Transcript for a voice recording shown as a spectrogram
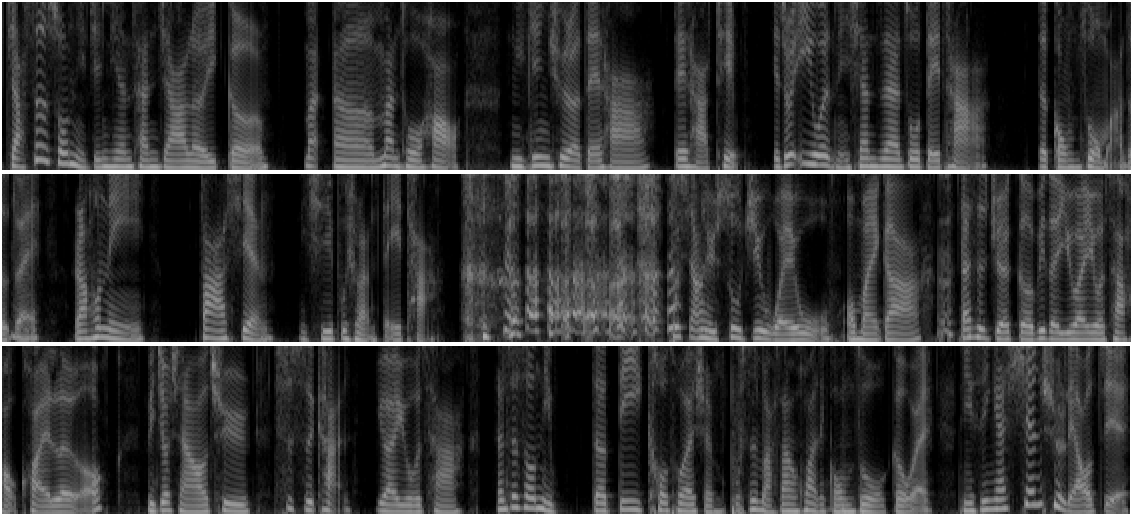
假设说你今天参加了一个曼呃曼陀号。你进去了 data data team，也就意味着你现在正在做 data 的工作嘛，对不对？然后你发现你其实不喜欢 data，不想与数据为伍。Oh my god！但是觉得隔壁的 UI U 叉好快乐哦，你就想要去试试看 UI U 叉。那这时候你。的第一 call to action 不是马上换工作，各位，你是应该先去了解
